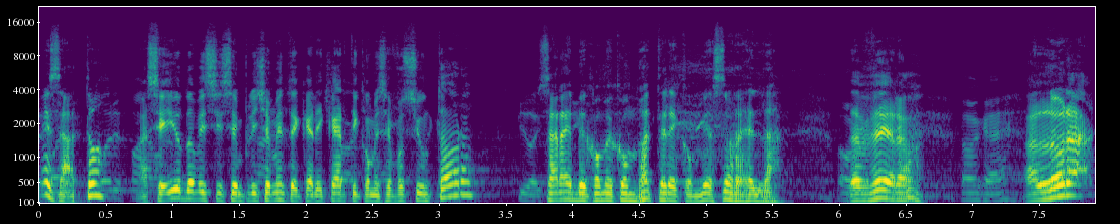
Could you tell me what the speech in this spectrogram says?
Esatto. Ma se io dovessi semplicemente caricarti come se fossi un toro? Sarebbe come combattere con mia sorella. Davvero? Allora...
